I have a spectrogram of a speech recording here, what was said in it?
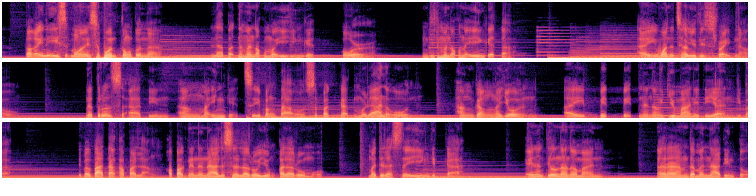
baka iniisip mo ngayon sa puntong to na, labat naman ako maiinggit or hindi naman ako naiinggit ah. I want to tell you this right now. Natural sa atin ang mainggit sa ibang tao sapagkat mula noon hanggang ngayon ay bit-bit na ng humanity yan, di ba? Di ba bata ka pa lang, kapag nananalo sa laro yung kalaro mo, madalas naiinggit ka? And until now naman, nararamdaman natin to.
